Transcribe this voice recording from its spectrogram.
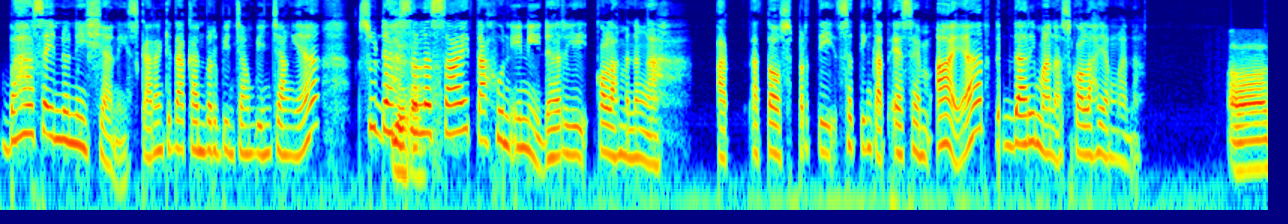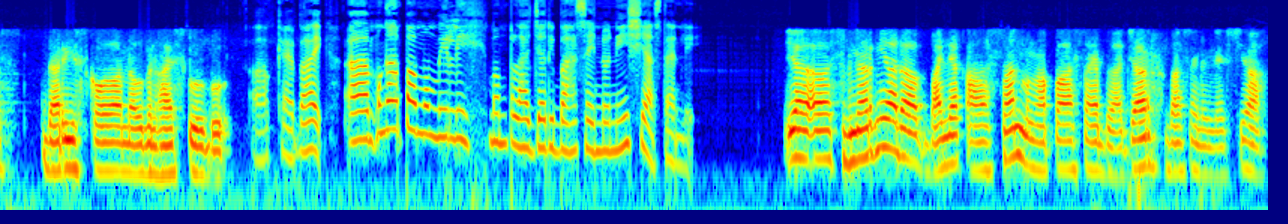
bahasa Indonesia nih, sekarang kita akan berbincang-bincang ya. Sudah yeah. selesai tahun ini dari sekolah menengah atau seperti setingkat SMA ya? Dari mana sekolah yang mana? Uh, dari sekolah Melbourne High School, Bu. Oke, okay, baik. Uh, mengapa memilih mempelajari bahasa Indonesia, Stanley? Ya, uh, sebenarnya ada banyak alasan mengapa saya belajar bahasa Indonesia.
